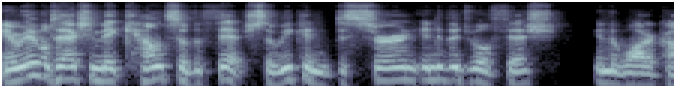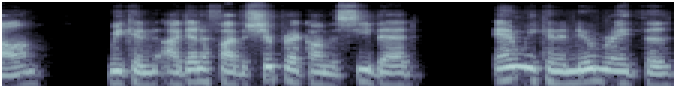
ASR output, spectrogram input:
And we're able to actually make counts of the fish. So we can discern individual fish in the water column. We can identify the shipwreck on the seabed, and we can enumerate the,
